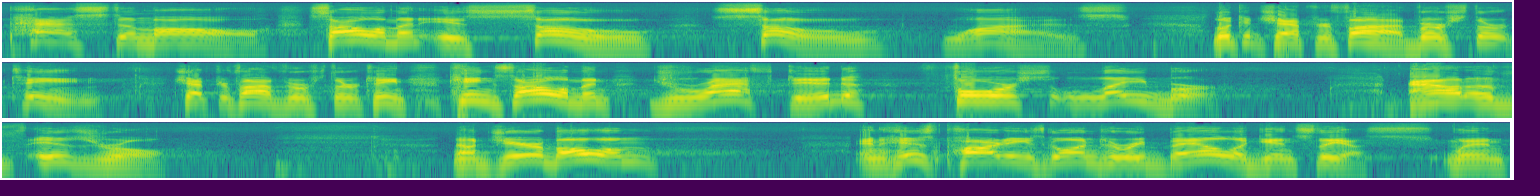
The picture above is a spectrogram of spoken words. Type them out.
passed them all. Solomon is so, so wise. Look at chapter 5, verse 13. Chapter 5, verse 13. King Solomon drafted forced labor out of Israel. Now, Jeroboam and his party is going to rebel against this when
